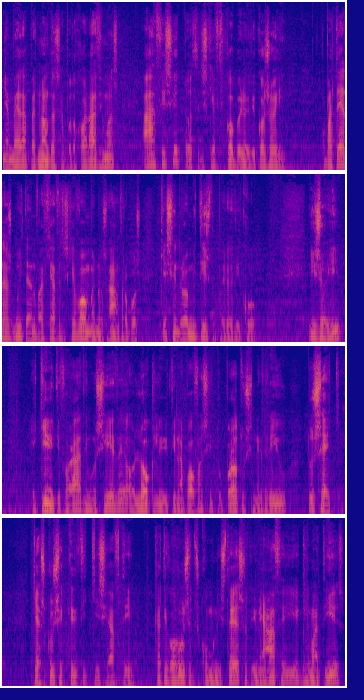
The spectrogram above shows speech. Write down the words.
Μια μέρα, περνώντας από το χωράφι μας, άφησε το θρησκευτικό περιοδικό Ζωή. Ο πατέρας μου ήταν βαθιά θρησκευόμενος άνθρωπος και συνδρομητής του περιοδικού. Η Ζωή εκείνη τη φορά δημοσίευε ολόκληρη την απόφαση του πρώτου συνεδρίου του ΣΕΚΕ και ασκούσε κριτική σε αυτή. Κατηγορούσε τους κομμουνιστές ότι είναι άθεοι, εγκληματίες,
